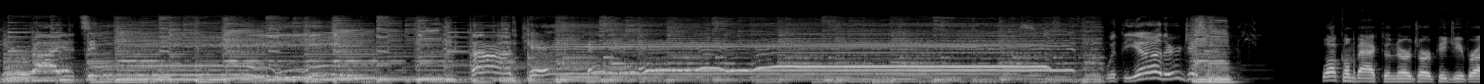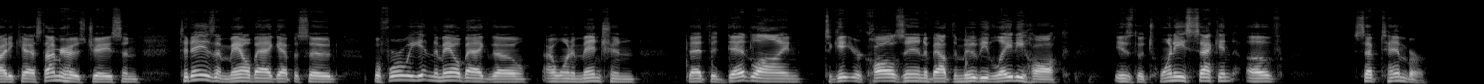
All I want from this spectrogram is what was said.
Variety Podcast with the other Jason. Welcome back to Nerds RPG Variety Cast. I'm your host, Jason. Today is a mailbag episode. Before we get in the mailbag, though, I want to mention that the deadline to get your calls in about the movie Ladyhawke is the 22nd of September.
